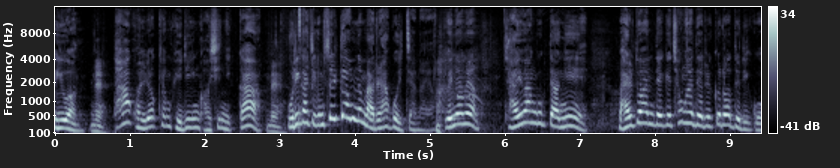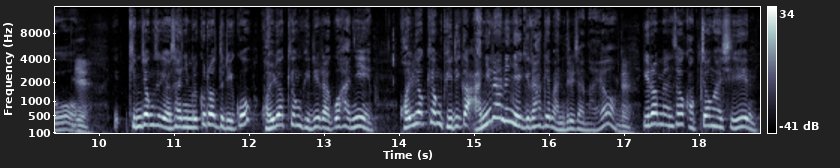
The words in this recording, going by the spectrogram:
의원 네. 다 권력형 비리인 것이니까 네. 우리가 지금 쓸데없는 말을 하고 있잖아요. 왜냐하면 자유한국당이 말도 안 되게 청와대를 끌어들이고 예. 김정숙 여사님을 끌어들이고 권력형 비리라고 하니 권력형 비리가 아니라는 얘기를 하게 만들잖아요. 네. 이러면서 걱정하신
